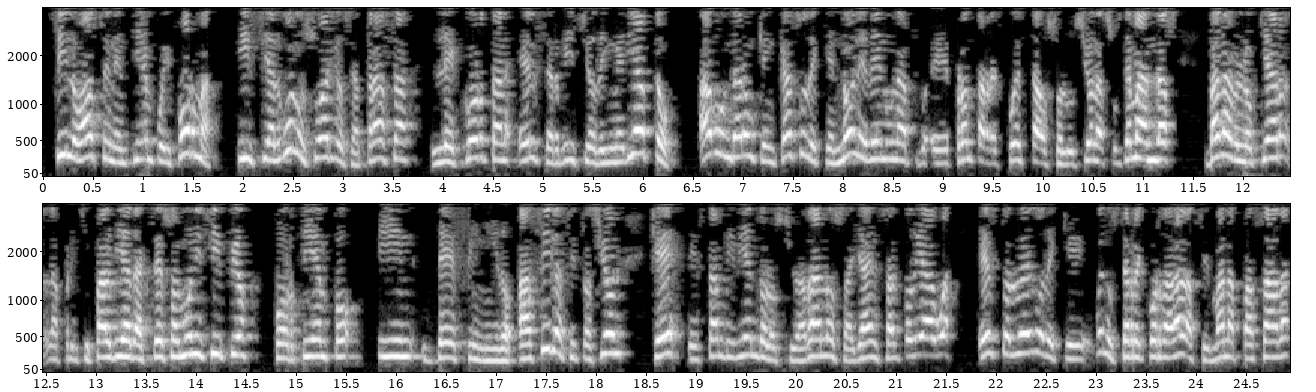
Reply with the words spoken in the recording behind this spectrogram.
sí lo hacen en tiempo y forma. Y si algún usuario se atrasa, le cortan el servicio de inmediato. Abundaron que en caso de que no le den una eh, pronta respuesta o solución a sus demandas, van a bloquear la principal vía de acceso al municipio por tiempo indefinido. Así la situación que están viviendo los ciudadanos allá en Salto de Agua. Esto luego de que, bueno, usted recordará la semana pasada,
